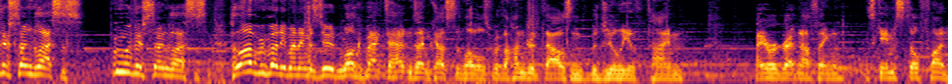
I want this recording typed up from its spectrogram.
there's sunglasses! Ooh, there's sunglasses. Hello, everybody. My name is Dude, and welcome back to Hat in Time Custom Levels for the hundred thousandth bajillionth time. I regret nothing. This game is still fun.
